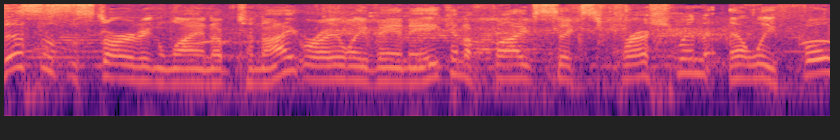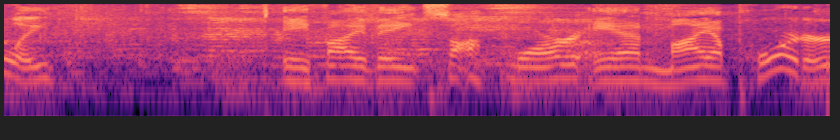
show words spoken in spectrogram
This is the starting lineup tonight. Riley Van Aken, a 5'6 freshman, Ellie Foley, a 5'8 sophomore, and Maya Porter,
